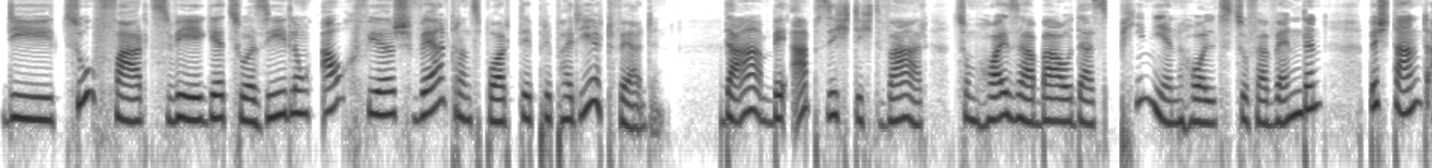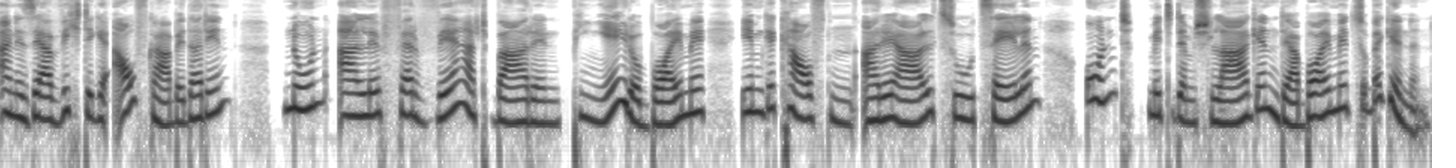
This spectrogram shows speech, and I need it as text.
die Zufahrtswege zur Siedlung auch für Schwertransporte präpariert werden. Da beabsichtigt war, zum Häuserbau das Pinienholz zu verwenden, bestand eine sehr wichtige Aufgabe darin, nun alle verwertbaren Pinheiro-Bäume im gekauften Areal zu zählen und mit dem Schlagen der Bäume zu beginnen.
